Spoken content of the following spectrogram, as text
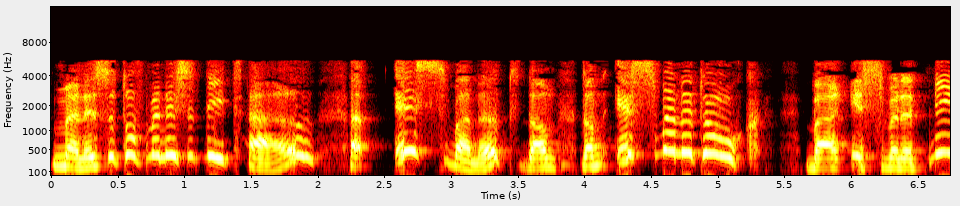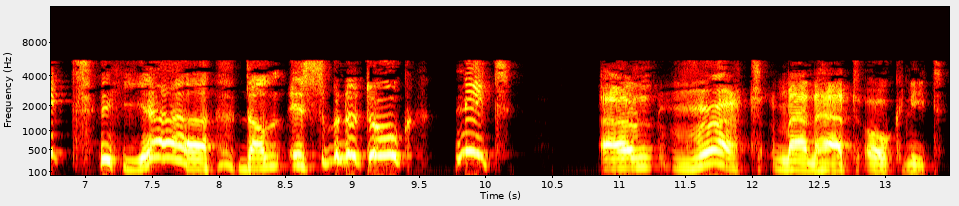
Men is het of men is het niet, hè? Is men het, dan, dan is men het ook. Maar is men het niet, ja, dan is men het ook niet. En wordt men het ook niet?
